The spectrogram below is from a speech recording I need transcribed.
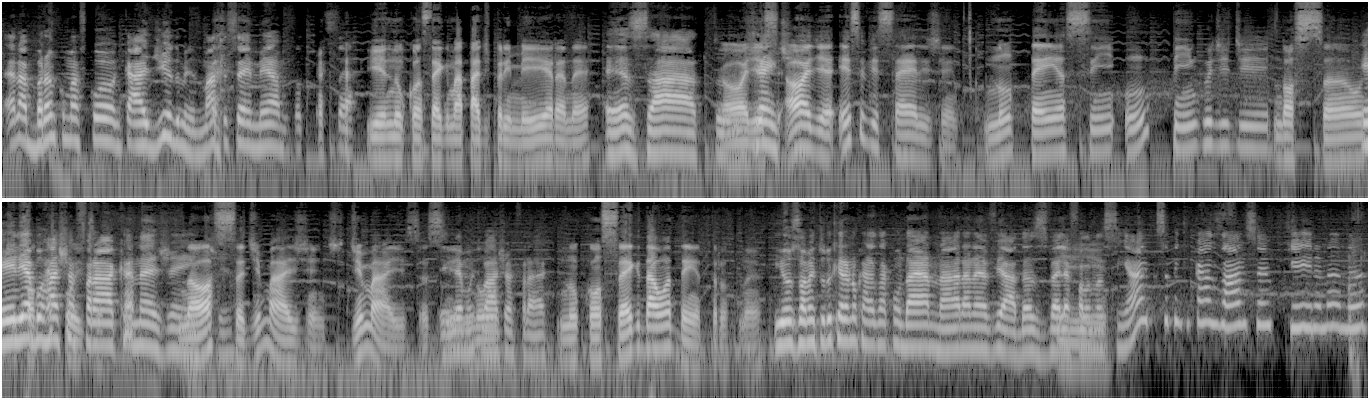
era branco, mas ficou encardido, menino. Mata esse aí mesmo, tá tudo certo. E ele não consegue matar de primeira, né? Exato. Olha, Gente, esse, olha, esse Viserys, gente, não tem assim um pingo de, de noção. de ele é qualquer borracha coisa. fraca, né, gente? Nossa, demais, gente. Demais. Assim, Ele é muito não, borracha fraca. não consegue dar uma dentro, né? E os homens tudo querendo casar com Dayanara, né, viado? As velhas E- falando assim, ai, você tem que casar, não sei o que, nananã.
